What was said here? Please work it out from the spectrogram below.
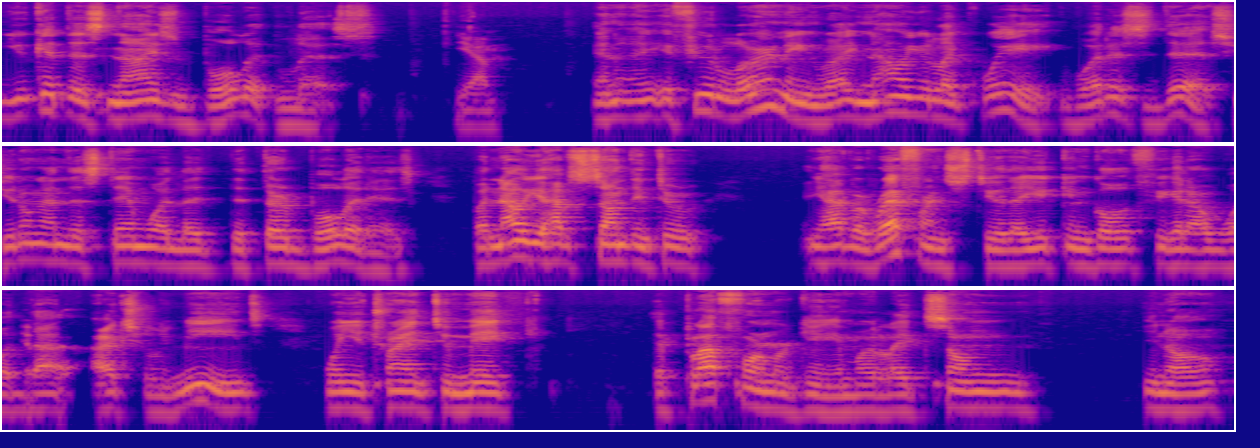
you get this nice bullet list. Yeah. And if you're learning right now, you're like, wait, what is this? You don't understand what the, the third bullet is. But now you have something to, you have a reference to that you can go figure out what yep. that actually means when you're trying to make a platformer game or like some, you know,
